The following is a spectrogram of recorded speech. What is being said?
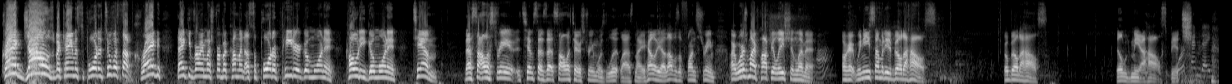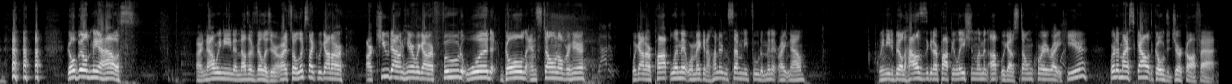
Craig Jones became a supporter too. What's up, Craig? Thank you very much for becoming a supporter. Peter, good morning. Cody, good morning. Tim, that solid stream, Tim says that solitaire stream was lit last night. Hell yeah, that was a fun stream. All right, where's my population limit? Okay, we need somebody to build a house. Go build a house. Build me a house, bitch. Go build me a house. Alright, now we need another villager. Alright, so it looks like we got our, our queue down here. We got our food, wood, gold, and stone over here. We got our pop limit. We're making 170 food a minute right now. We need to build houses to get our population limit up. We got a stone quarry right here. Where did my scout go to jerk off at?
